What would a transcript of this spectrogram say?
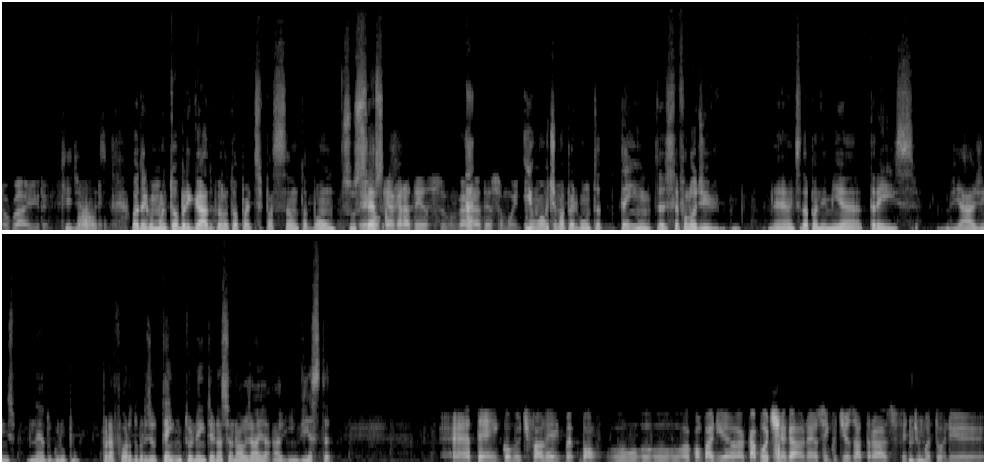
no Guaíra. Que demais. Rodrigo, muito obrigado pela tua participação, tá bom? Sucesso. Eu que agradeço, agradeço muito. E uma última pergunta, tem, você falou de é, antes da pandemia três viagens, né, do grupo para fora do Brasil. Tem um turnê internacional já em vista? É, tem. Como eu te falei, bom, o- o- a companhia acabou de chegar, né? Cinco dias atrás, fez Uhum. de uma turnê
